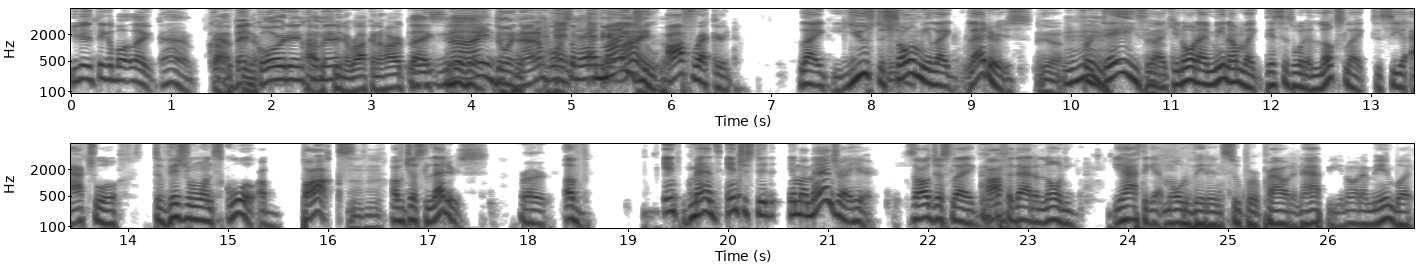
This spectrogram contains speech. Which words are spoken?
you didn't think about like, damn, Caught got between Ben a- Gordon coming between in. a rock and a hard place. Like, place? nah, I ain't doing that. I'm going and, somewhere else and to get mind mine. you, off record, like used to show me like letters yeah. for Mhm. days. Yeah. Like you know what I mean? I'm like, this is what it looks like to see an actual Division One school, a box Mhm. of just letters Right. of in, man's interested in my man's right here. So I was just like, off of that alone, you, you have to get motivated and super proud and happy. You know what I mean? But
